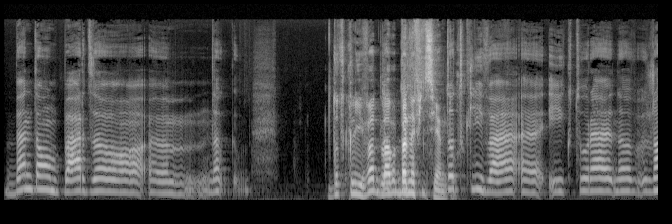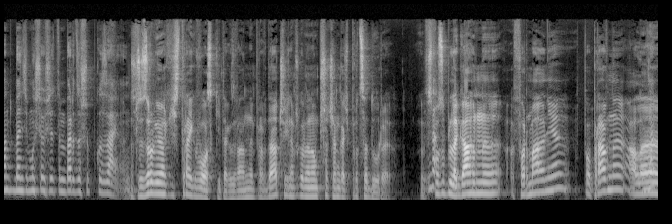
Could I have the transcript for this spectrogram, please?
będą bardzo. Um, no, Dotkliwe dla do, beneficjentów. Dotkliwe e, i które no, rząd będzie musiał się tym bardzo szybko zająć. Znaczy zrobią jakiś strajk włoski tak zwany, prawda? Czyli na przykład będą przeciągać procedury. W sposób legalny, formalnie, poprawny, ale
